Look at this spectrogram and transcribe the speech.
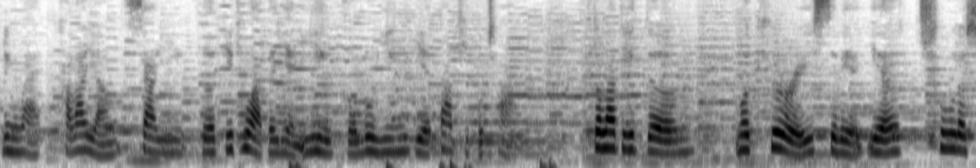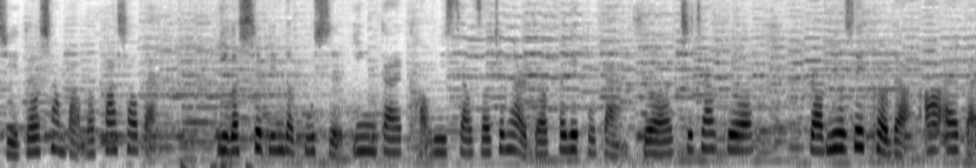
另外，卡拉扬、夏伊和迪图瓦的演绎和录音也大体不差。多拉蒂的 Mercury 系列也出了许多上榜的发烧版。一个士兵的故事应该考虑小泽征尔的菲利普版和芝加哥 Pro Musical 的 RI 版。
